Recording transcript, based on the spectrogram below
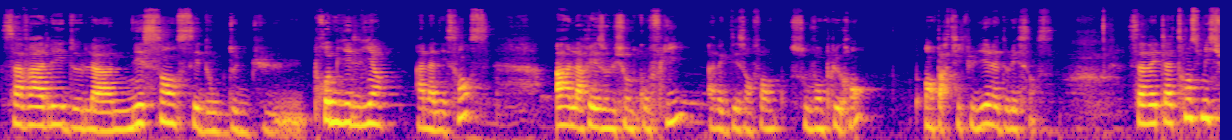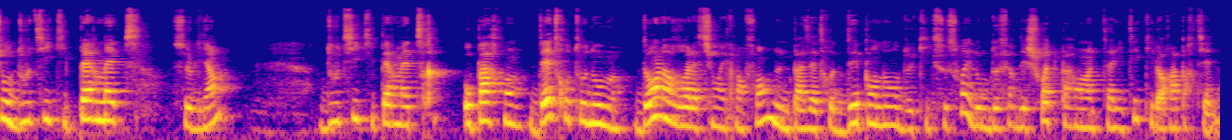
Ça va aller de la naissance et donc du premier lien à la naissance à la résolution de conflits avec des enfants souvent plus grands, en particulier l'adolescence. Ça va être la transmission d'outils qui permettent ce lien, d'outils qui permettent aux parents d'être autonomes dans leur relation avec l'enfant, de ne pas être dépendants de qui que ce soit et donc de faire des choix de parentalité qui leur appartiennent.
